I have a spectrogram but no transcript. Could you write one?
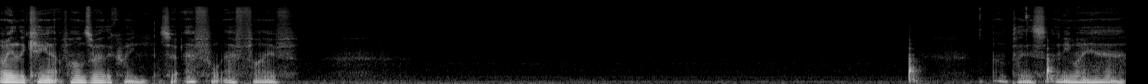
I mean the king out of harm's way, the queen. So f4, f5. I'll play this anyway here.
